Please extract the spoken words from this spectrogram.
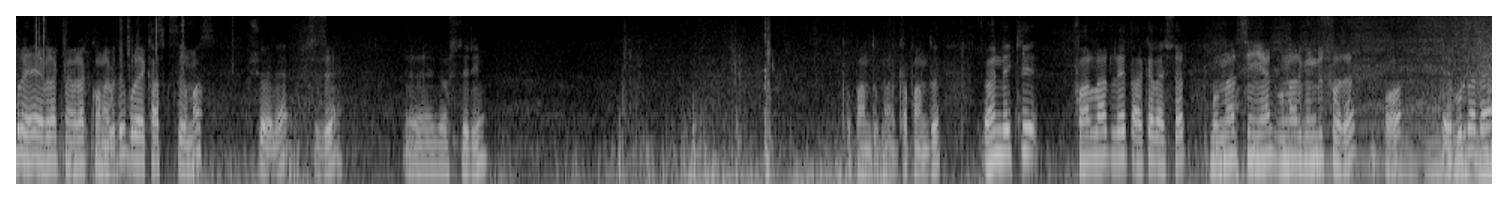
buraya evrak mevrak konabilir. Buraya kask sığmaz. Şöyle size e, göstereyim. Kapandı mı? Kapandı. Öndeki farlar led arkadaşlar. Bunlar sinyal, bunlar gündüz farı. O. E, burada da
